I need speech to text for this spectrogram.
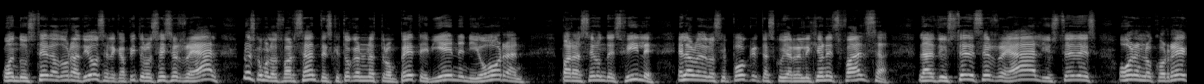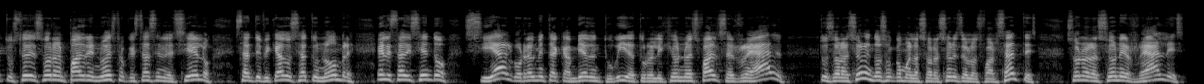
Cuando usted adora a Dios en el capítulo 6 es real. No es como los farsantes que tocan una trompeta y vienen y oran para hacer un desfile. Él habla de los hipócritas cuya religión es falsa. La de ustedes es real y ustedes oran lo correcto. Ustedes oran, Padre nuestro que estás en el cielo, santificado sea tu nombre. Él está diciendo, si algo realmente ha cambiado en tu vida, tu religión no es falsa, es real. Tus oraciones no son como las oraciones de los farsantes, son oraciones reales.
